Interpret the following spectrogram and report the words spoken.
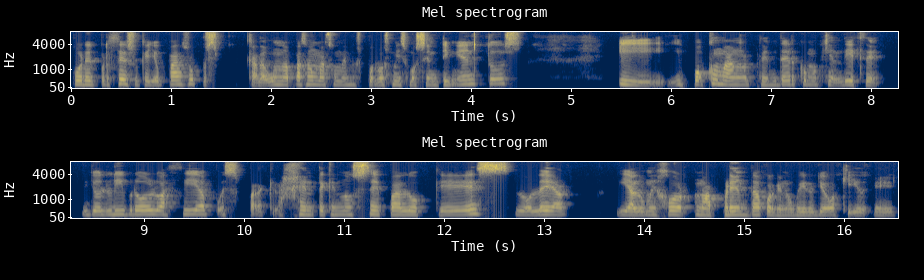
por el proceso que yo paso, pues cada uno ha pasado más o menos por los mismos sentimientos y, poco van a aprender, como quien dice. Yo el libro lo hacía pues para que la gente que no sepa lo que es, lo lea y a lo mejor no aprenda, porque no voy yo aquí, eh,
